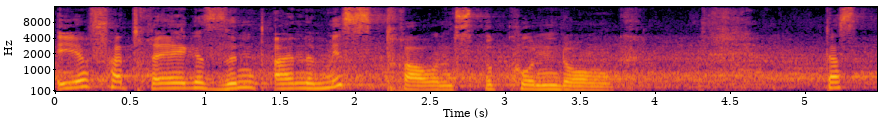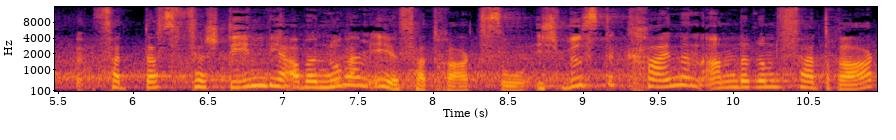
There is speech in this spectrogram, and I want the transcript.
Eheverträge sind eine Misstrauensbekundung. Das das verstehen wir aber nur beim Ehevertrag so. Ich wüsste keinen anderen Vertrag,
